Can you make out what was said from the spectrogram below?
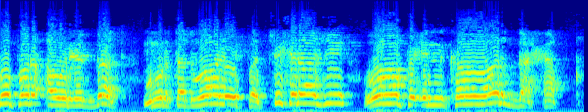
کفر او ردت مرتدوالی په څه شي راځي وا په انکار د حق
